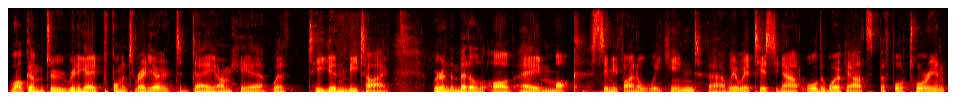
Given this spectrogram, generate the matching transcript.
Welcome to Renegade Performance Radio. Today I'm here with Tegan Mitai. We're in the middle of a mock semi final weekend uh, where we're testing out all the workouts before Torian.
